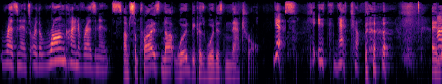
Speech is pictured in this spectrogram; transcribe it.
resonance or the wrong kind of resonance. I'm surprised not wood because wood is natural. Yes, it's natural. And, Um,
